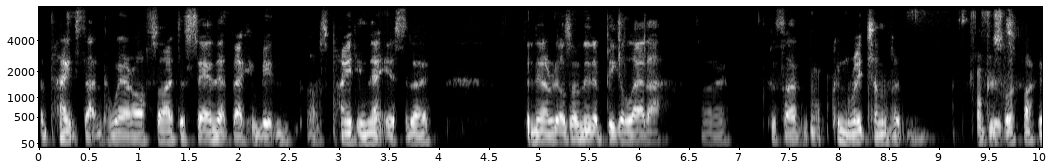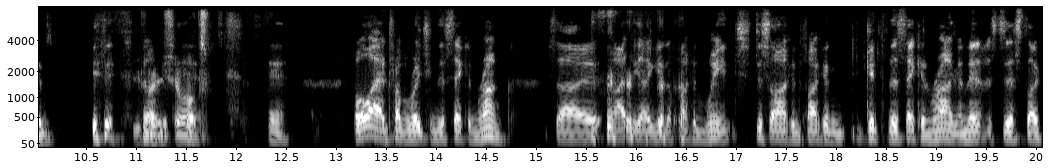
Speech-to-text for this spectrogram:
the paint's starting to wear off, so I had to sand that back a bit and I was painting that yesterday. But now I realise I need a bigger ladder, so because I couldn't reach some of it. Obviously. It's fucking You're very short. Yeah. Well, I had trouble reaching the second rung. So I had to go get a fucking winch just so I could fucking get to the second rung. And then it was just like,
